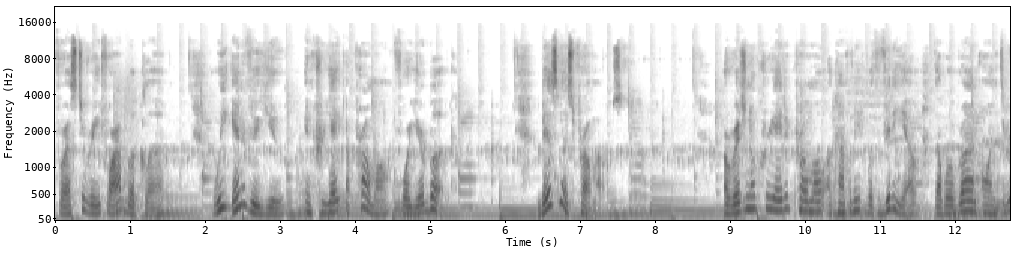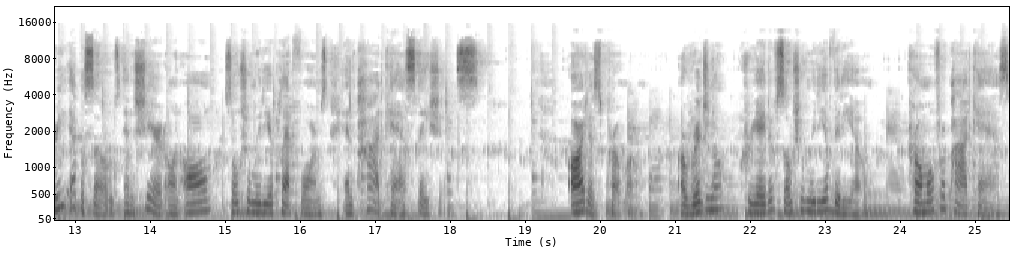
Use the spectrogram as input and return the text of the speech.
for us to read for our book club. We interview you and create a promo for your book. Business promos. Original created promo accompanied with video that will run on three episodes and shared on all social media platforms and podcast stations. Artist promo. Original creative social media video. Promo for podcast,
